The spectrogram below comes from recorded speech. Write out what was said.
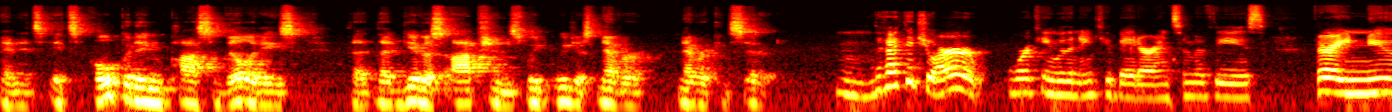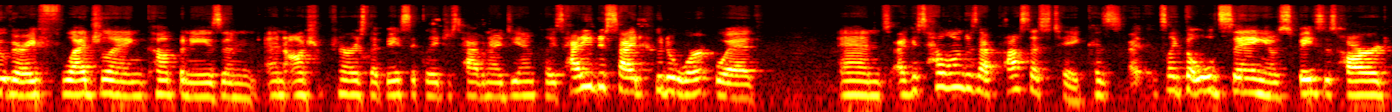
and it's, it's opening possibilities that, that give us options we, we just never never considered. Hmm. The fact that you are working with an incubator and some of these very new, very fledgling companies and, and entrepreneurs that basically just have an idea in place, how do you decide who to work with? And I guess how long does that process take? Because it's like the old saying, you know, space is hard.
